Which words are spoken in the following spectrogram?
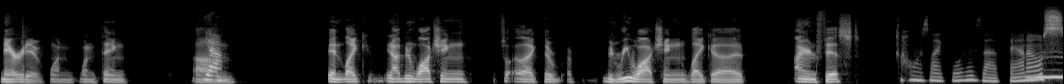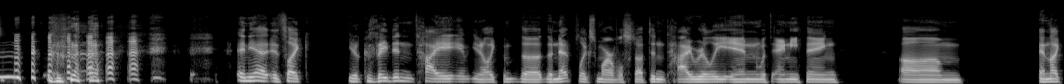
narrative one one thing um Yeah. and like you know i've been watching like the i've been rewatching like uh iron fist I was like, what is that? Thanos? and yeah it's like you know because they didn't tie you know like the, the the netflix marvel stuff didn't tie really in with anything um and like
